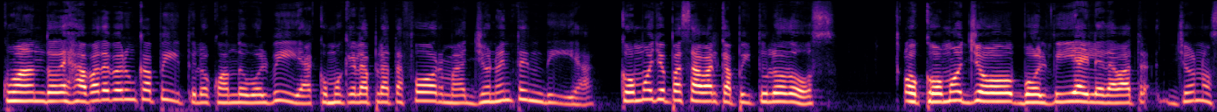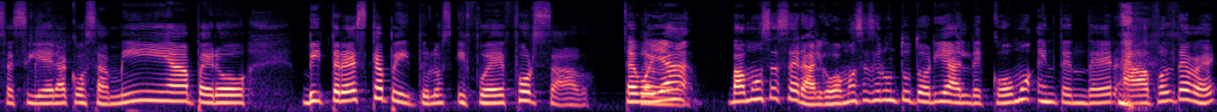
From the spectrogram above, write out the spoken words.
cuando dejaba de ver un capítulo, cuando volvía, como que la plataforma, yo no entendía cómo yo pasaba al capítulo 2 o cómo yo volvía y le daba, yo no sé si era cosa mía, pero vi tres capítulos y fue forzado. Te voy a, vamos a hacer algo, vamos a hacer un tutorial de cómo entender a Apple TV.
